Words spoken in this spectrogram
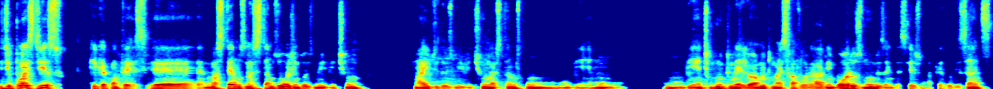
E depois disso, o que, que acontece? É, nós temos, nós estamos hoje em 2021, maio de 2021, nós estamos com um, um, um ambiente muito melhor, muito mais favorável, embora os números ainda sejam aterrorizantes,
